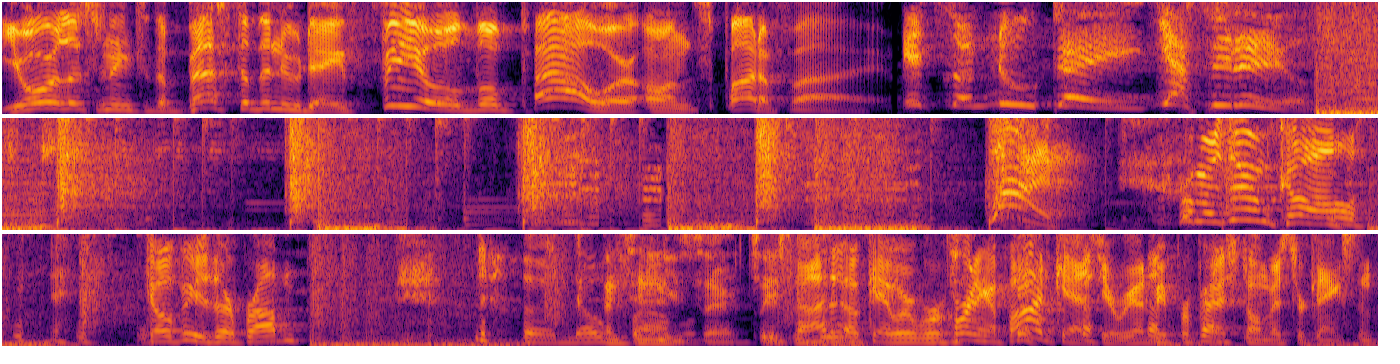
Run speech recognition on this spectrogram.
You're listening to the best of the new day. Feel the power on Spotify. It's a new day. Yes, it is. Live from a Zoom call. Kofi, is there a problem? no Continue, problem. Continue, sir. It's Please. not? Okay, we're recording a podcast here. We got to be professional, Mr. Kingston.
